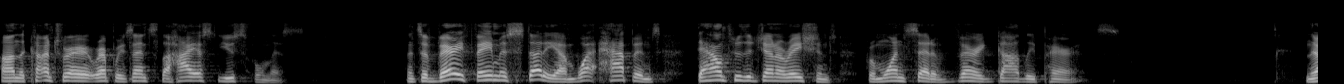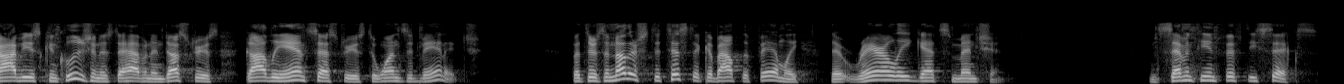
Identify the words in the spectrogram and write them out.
on the contrary, it represents the highest usefulness. It's a very famous study on what happens down through the generations from one set of very godly parents. And the obvious conclusion is to have an industrious, godly ancestry is to one's advantage. But there's another statistic about the family that rarely gets mentioned. In 1756,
